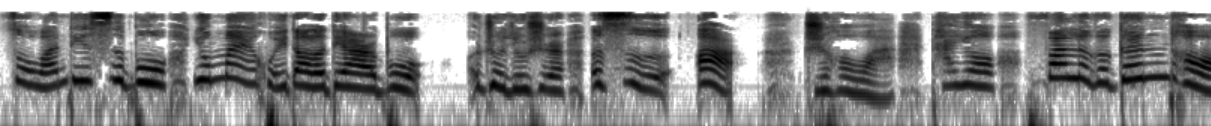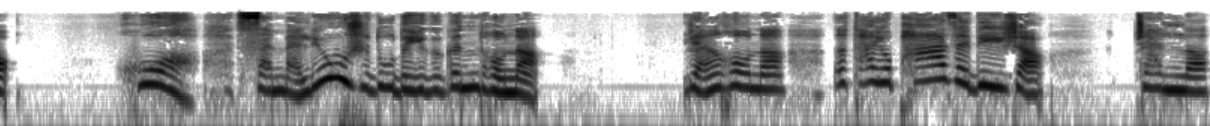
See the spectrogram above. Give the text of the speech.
走完第四步又迈回到了第二步，这就是四二。之后啊，他又翻了个跟头，嚯，三百六十度的一个跟头呢。然后呢，他又趴在地上，站了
